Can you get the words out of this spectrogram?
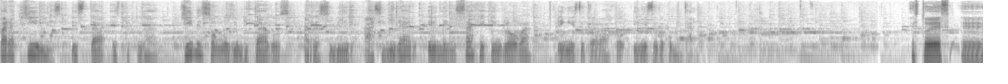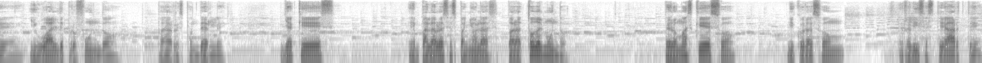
¿Para quiénes está estructurado? ¿Quiénes son los invitados a recibir, a asimilar el mensaje que engloba en este trabajo, en este documental? Esto es eh, igual de profundo para responderle, ya que es, en palabras españolas, para todo el mundo. Pero más que eso, mi corazón realiza este arte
